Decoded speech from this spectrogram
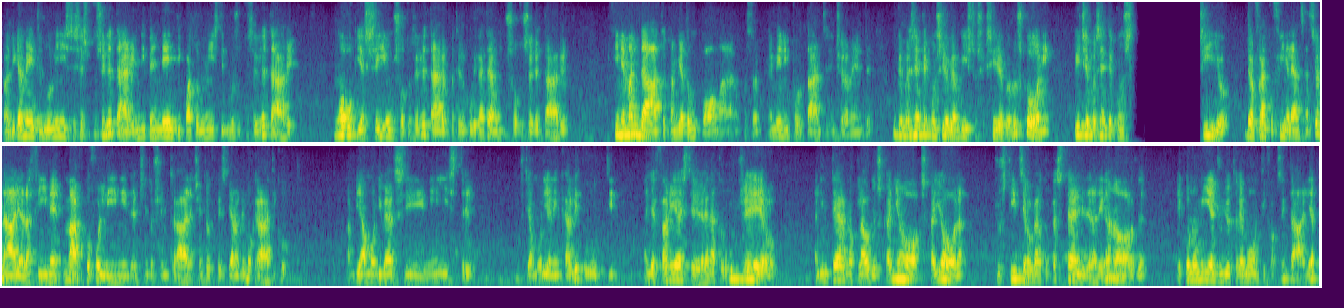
praticamente 2 ministri e 6 sottosegretari, indipendenti 4 ministri e 2 sottosegretari, nuovo PSI un sottosegretario, Partito Repubblicano un sottosegretario, fine mandato, è cambiato un po', ma questo è meno importante sinceramente. Comunque Presidente del Consiglio abbiamo visto Silvio Berlusconi, Vicepresidente del Consiglio Gianfranco Fini, Alleanza Nazionale, alla fine Marco Follini del Centro Centrale, Centro Cristiano Democratico. Abbiamo diversi ministri, non stiamo lì a elencarli tutti, agli affari esteri Renato Ruggero, all'interno Claudio Scagno, Scaiola, giustizia Roberto Castelli della Lega Nord, Economia Giulio Tremonti, Forza Italia,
